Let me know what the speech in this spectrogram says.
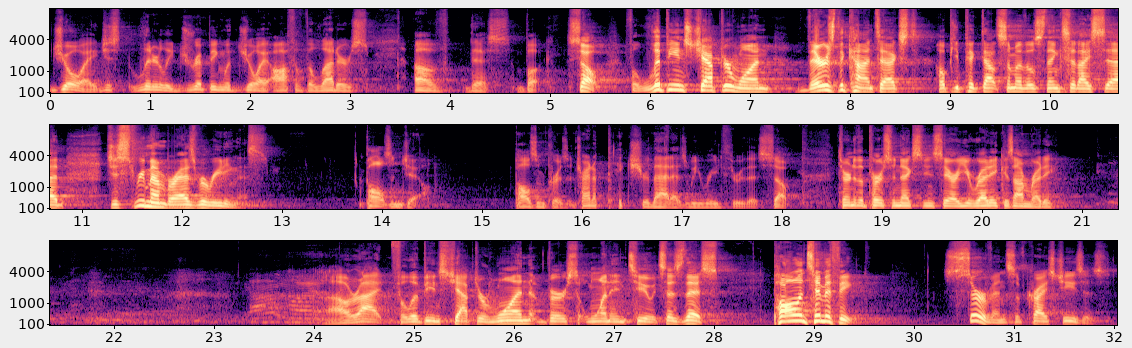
joy, just literally dripping with joy off of the letters of this book. So, Philippians chapter 1, there's the context. Hope you picked out some of those things that I said. Just remember as we're reading this Paul's in jail, Paul's in prison. Try to picture that as we read through this. So, Turn to the person next to you and say, Are you ready? Because I'm ready. All right, Philippians chapter 1, verse 1 and 2. It says this Paul and Timothy, servants of Christ Jesus,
